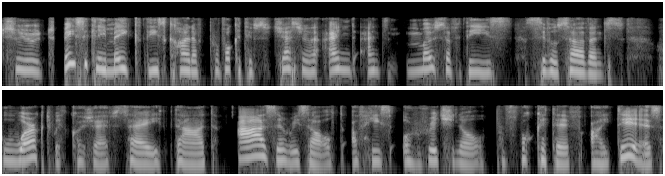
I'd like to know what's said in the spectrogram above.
to, to, basically make these kind of provocative suggestions and and most of these civil servants who worked with Kojève say that as a result of his original provocative ideas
